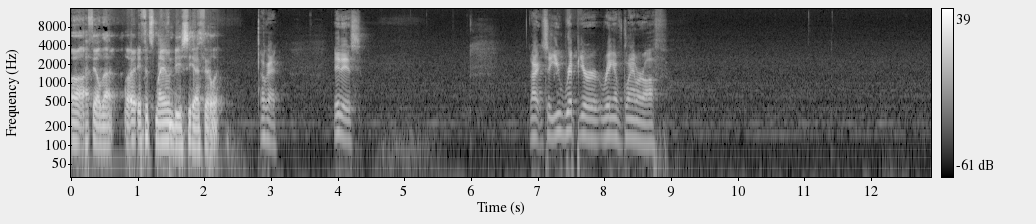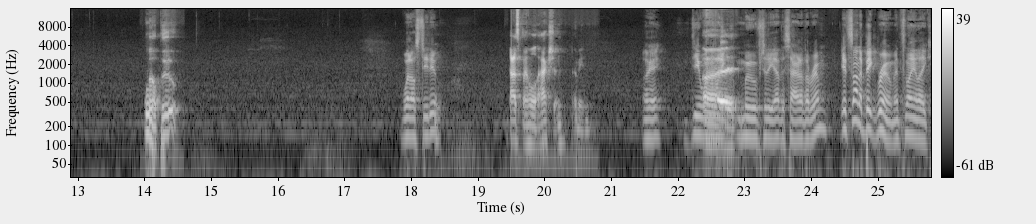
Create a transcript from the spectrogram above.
Uh, I fail that. If it's my own DC, I fail it. Okay. It is. All right, so you rip your ring of glamour off. Well, boo. What else do you do? That's my whole action. I mean. Okay. Do you want to like, uh, move to the other side of the room? It's not a big room. It's only like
